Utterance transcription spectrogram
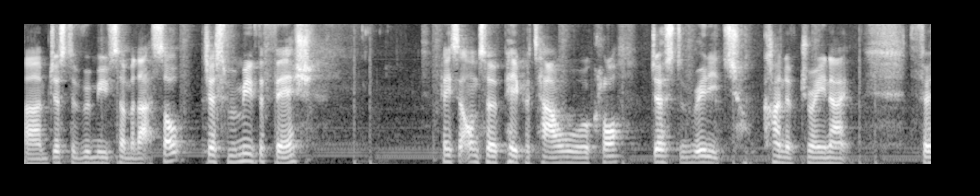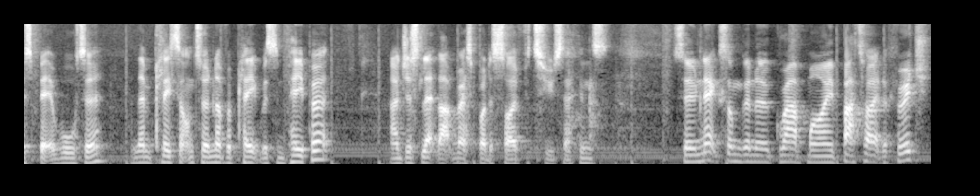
um, just to remove some of that salt. Just remove the fish, place it onto a paper towel or a cloth, just to really kind of drain out the first bit of water, and then place it onto another plate with some paper, and just let that rest by the side for two seconds. So next I'm gonna grab my batter out of the fridge.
